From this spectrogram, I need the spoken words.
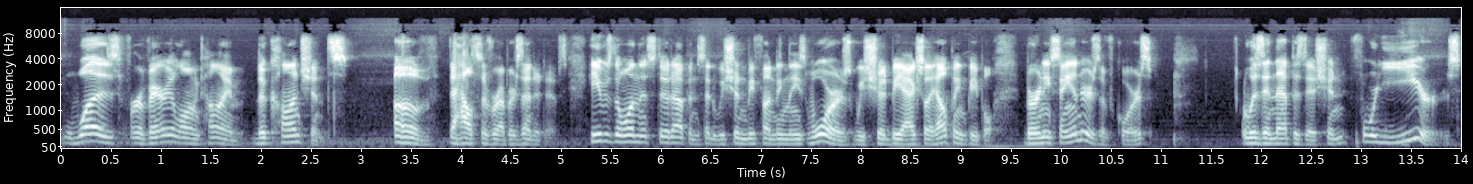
was for a very long time the conscience of the House of Representatives. He was the one that stood up and said we shouldn't be funding these wars. We should be actually helping people. Bernie Sanders, of course, was in that position for years.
